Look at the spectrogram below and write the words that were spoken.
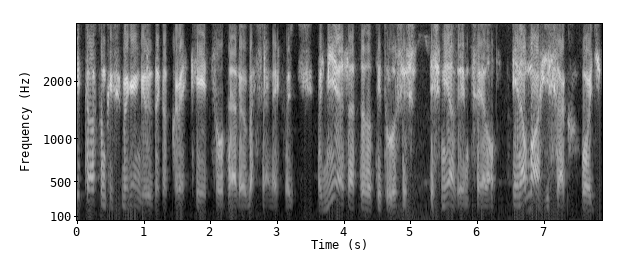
itt tartunk és megengeditek, akkor egy két szót erről beszélnék, hogy, hogy miért lett ez a titulus, és, és mi az én célom. Én abban hiszek, hogy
